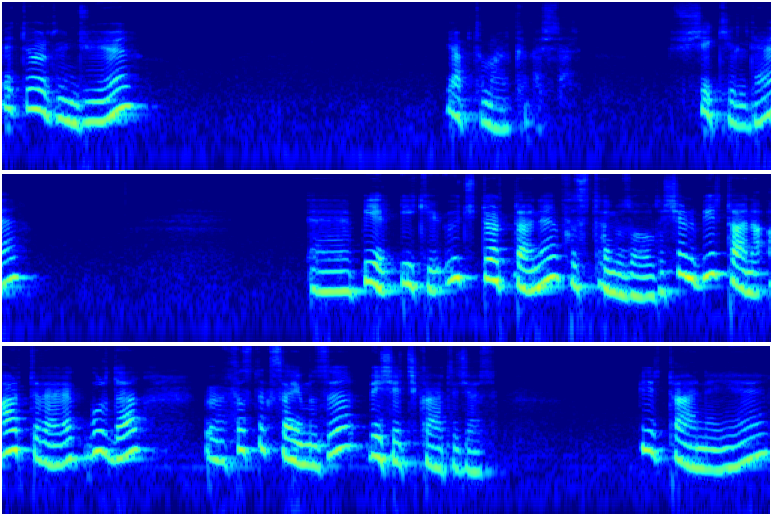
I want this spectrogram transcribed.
Ve dördüncüyü yaptım arkadaşlar. Şu şekilde 1, 2, 3, 4 tane fıstığımız oldu. Şimdi bir tane arttırarak burada fıstık sayımızı 5'e çıkartacağız. Bir taneyi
